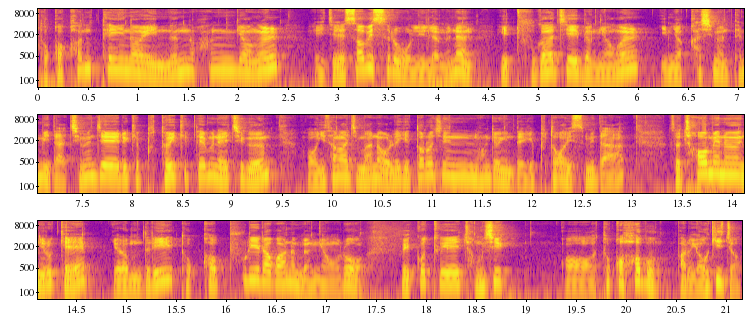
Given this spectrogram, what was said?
Docker 컨테이너에 있는 환경을 이제 서비스를 올리려면은 이 두 가지의 명령을 입력하시면 됩니다. 지금 현재 이렇게 붙어 있기 때문에 지금 어, 이상하지만 원래 이게 떨어진 환경인데 이게 붙어가 있습니다. 그래서 처음에는 이렇게 여러분들이 docker pull이라고 하는 명령으로 WebGoat의 정식 어, Docker Hub 바로 여기죠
